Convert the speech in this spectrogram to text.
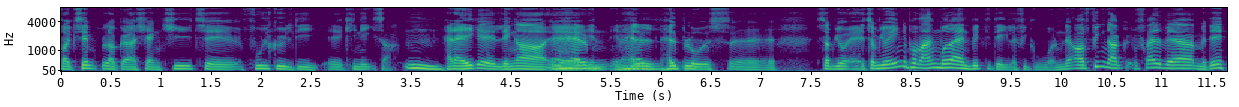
for eksempel at gøre Shang-Chi til fuldgyldig øh, kineser. Mm. Han er ikke længere øh, halv- en, en halv- halv, halvblods, øh, som, jo, som jo egentlig på mange måder er en vigtig del af figuren. Og fint nok, fred være med det.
